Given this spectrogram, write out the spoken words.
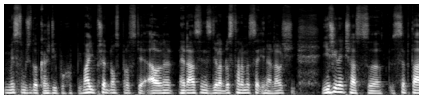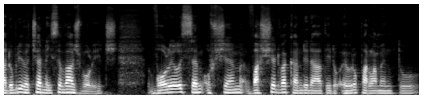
Myslím, že to každý pochopí. Mají přednost prostě, ale nedá se nic dělat. Dostaneme se i na další. Jiří Nečas se ptá, dobrý večer, nejsem váš volič. Volil jsem ovšem vaše dva kandidáty do Europarlamentu,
